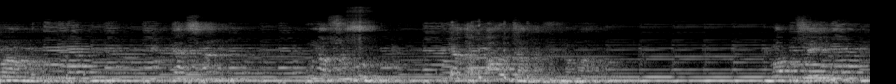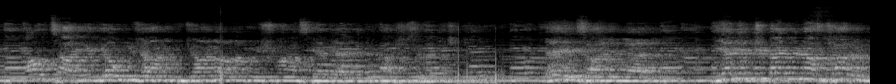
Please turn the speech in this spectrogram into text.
İmamoğlu. Ya sen buna su bul ya da al canını tamam. İmam Hüseyin altı aylık yavrucağını kucağına alıp düşman askerlerinin karşısına geçti. Ey zalimler! Diyelim ki ben günahkarım.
